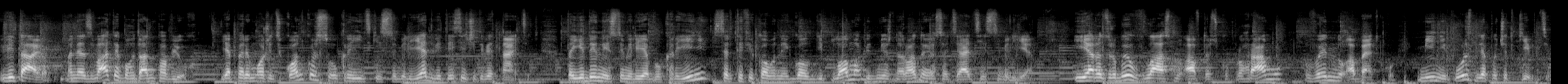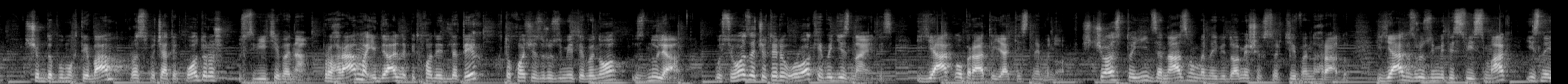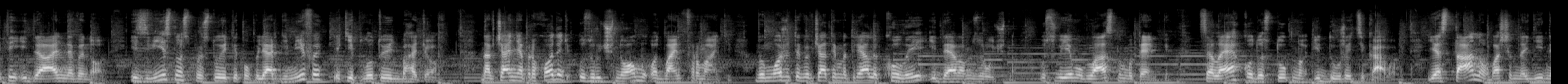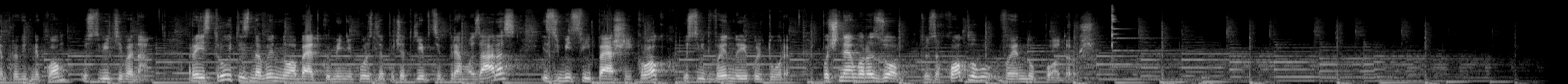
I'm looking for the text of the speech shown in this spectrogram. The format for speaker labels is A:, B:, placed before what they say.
A: Вітаю! Мене звати Богдан Павлюх. Я переможець конкурсу Український сомельє 2019 та єдиний сомельє в Україні, сертифікований Gold диплома від Міжнародної асоціації сомельє. І я розробив власну авторську програму Винну абетку міні-курс для початківців, щоб допомогти вам розпочати подорож у світі вина. Програма ідеально підходить для тих, хто хоче зрозуміти вино з нуля. Усього за 4 уроки ви дізнаєтесь, як обрати якісне вино, що стоїть за назвами найвідоміших сортів винограду, як зрозуміти свій смак і знайти ідеальне вино. І, звісно, спростуєте популярні міфи, які плутають багатьох. Навчання проходить у зручному онлайн форматі. Ви можете вивчати матеріали, коли і де вам зручно, у своєму власному темпі. Це легко, доступно і дуже цікаво. Я стану вашим надійним провідником у світі вина. Реєструйтесь на винну абетку міні-курс для початківців прямо зараз і зробіть свій перший крок у світ винної культури. Почнемо разом цю захопливу винну подорож.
